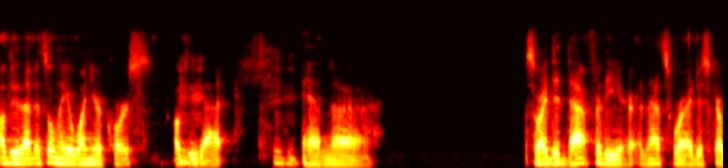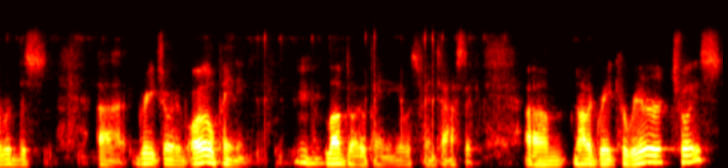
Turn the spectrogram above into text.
I'll do that. It's only a one-year course. I'll do Mhm. that. Mhm. And uh, so I did that for the year, and that's where I discovered this uh, great joy of oil painting. Mhm. Loved oil painting; it was fantastic. Um, not a great career choice,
